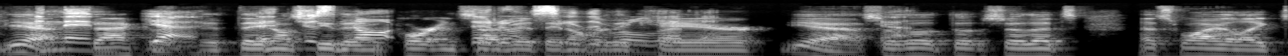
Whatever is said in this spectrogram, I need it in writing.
yeah and then exactly. yeah if they don't see the not importance of it they don't the really role of it. care. Yeah so yeah. so that's that's why like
